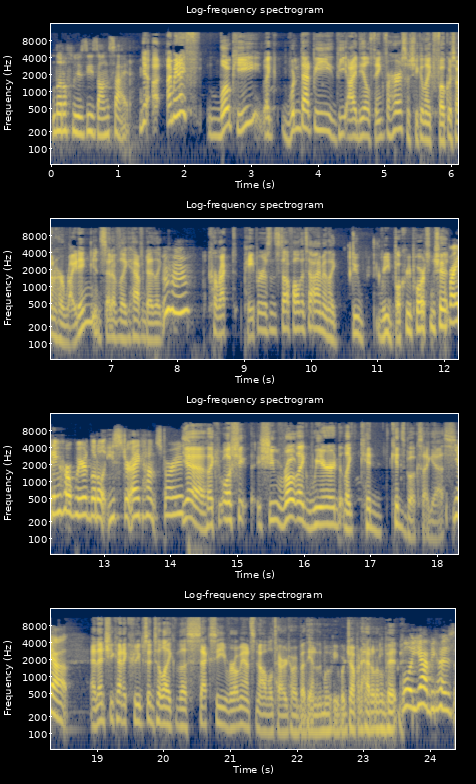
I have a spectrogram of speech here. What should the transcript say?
little floozies on the side. Yeah, I, I mean, I f- low key like, wouldn't that be the ideal thing for her? So she can like focus on her writing instead of like having to like mm-hmm. correct papers and stuff all the time and like do read book reports and shit. Writing her weird little Easter egg hunt stories. Yeah, like well, she she wrote like weird like kid kids books, I guess. Yeah. And then she kind of creeps into like the sexy romance novel territory by the end of the movie. We're jumping ahead a little bit. Well, yeah, because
